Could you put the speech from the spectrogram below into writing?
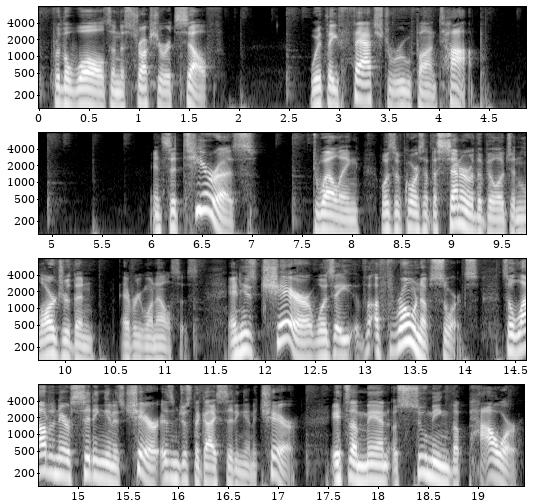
for the walls and the structure itself, with a thatched roof on top. And Satira's dwelling was, of course, at the center of the village and larger than everyone else's. And his chair was a, a throne of sorts. So Laudonniere sitting in his chair isn't just a guy sitting in a chair, it's a man assuming the power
